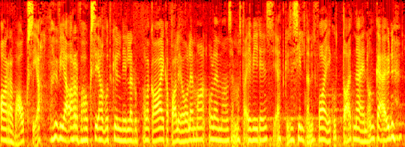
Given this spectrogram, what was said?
arvauksia, hyviä arvauksia, mutta kyllä niillä alkaa aika paljon olemaan, olemaan semmoista evidenssiä, että kyllä se siltä nyt vaikuttaa, että näin on käynyt.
